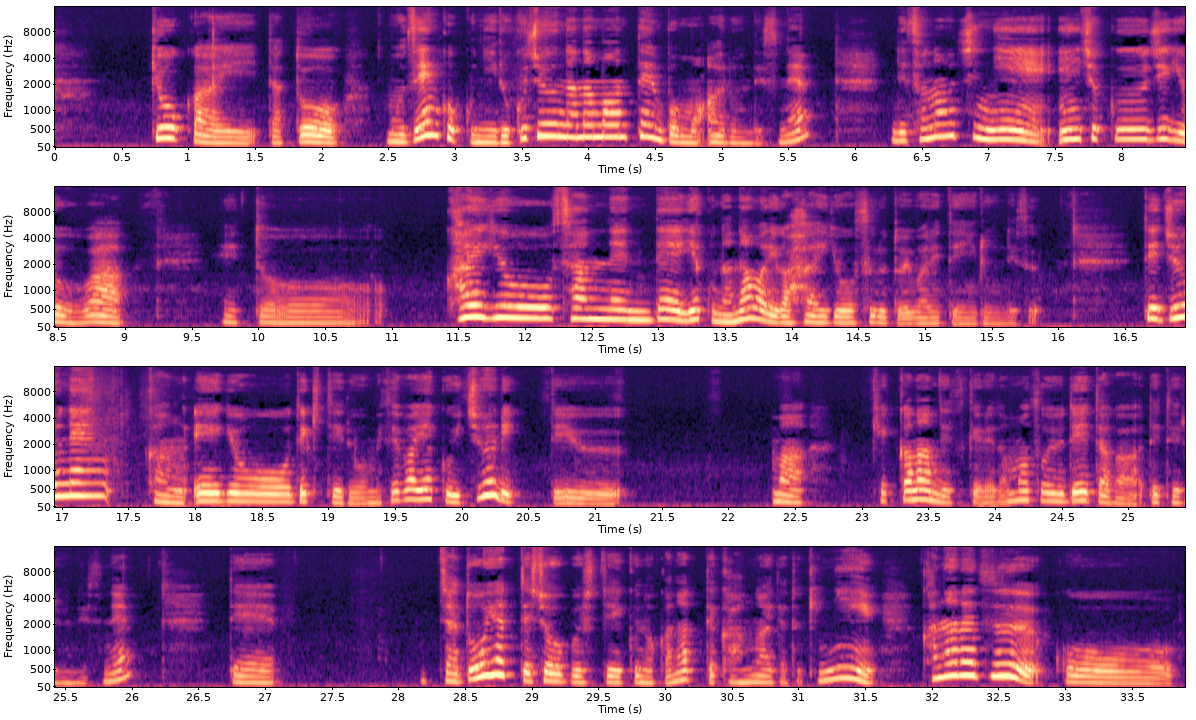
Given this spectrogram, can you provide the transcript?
業界だともう全国に67万店舗もあるんですね。でそのうちに飲食事業はえっと開業3年で約7割が廃業すると言われているんです。で、10年間営業できているお店は約1割っていう、まあ、結果なんですけれども、そういうデータが出てるんですね。で、じゃあどうやって勝負していくのかなって考えた時に、必ず、こ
